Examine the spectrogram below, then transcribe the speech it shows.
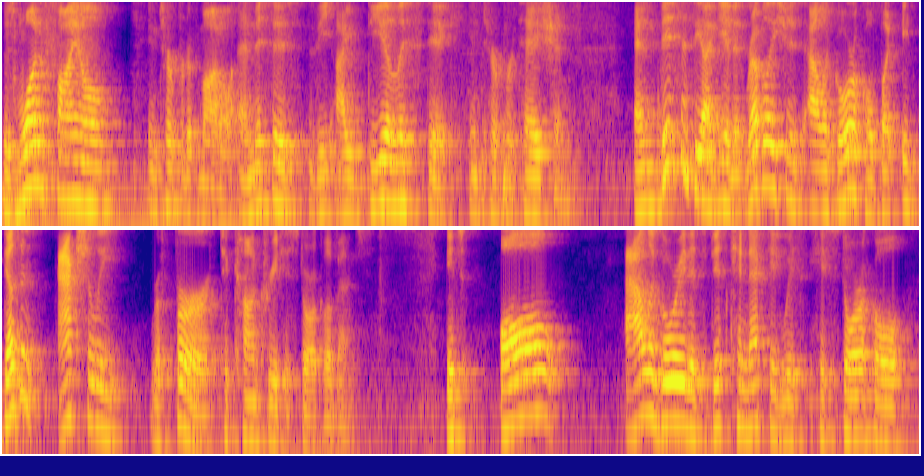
There's one final interpretive model, and this is the idealistic interpretation. And this is the idea that Revelation is allegorical, but it doesn't actually refer to concrete historical events. It's all allegory that's disconnected with historical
